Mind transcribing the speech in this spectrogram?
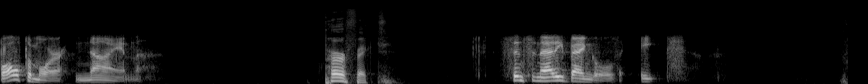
Baltimore, 9. Perfect. Cincinnati Bengals, 8.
